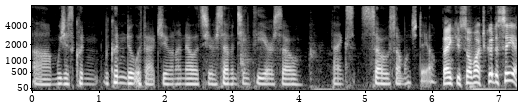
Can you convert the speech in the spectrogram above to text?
Um, we just couldn't we couldn't do it without you. And I know it's your 17th year, so thanks so so much, Dale. Thank you so much. Good to see you.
